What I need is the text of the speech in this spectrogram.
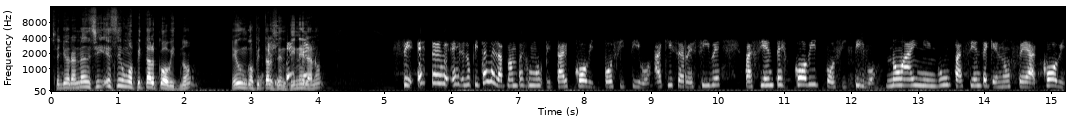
Señora Nancy, ese es un hospital COVID, ¿no? Es un hospital centinela, este ¿no? Sí, este, el Hospital de La Pampa es un hospital COVID positivo. Aquí se recibe pacientes COVID positivo. No hay ningún paciente que no sea COVID.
